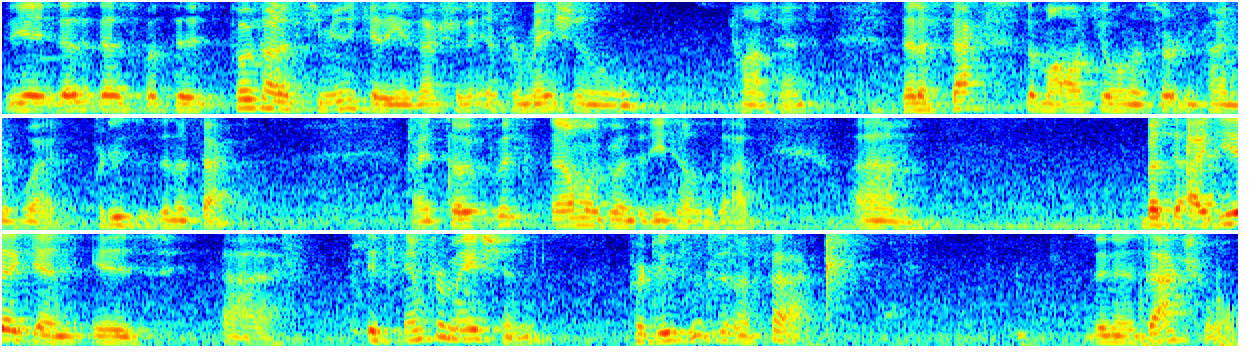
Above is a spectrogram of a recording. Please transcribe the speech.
the, that's what the photon is communicating is actually the informational content that affects the molecule in a certain kind of way, produces an effect. Right? So, but I won't go into details of that. Um, but the idea again is uh, if information produces an effect, then it's actual,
